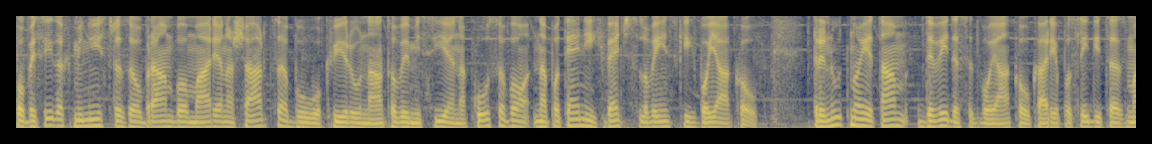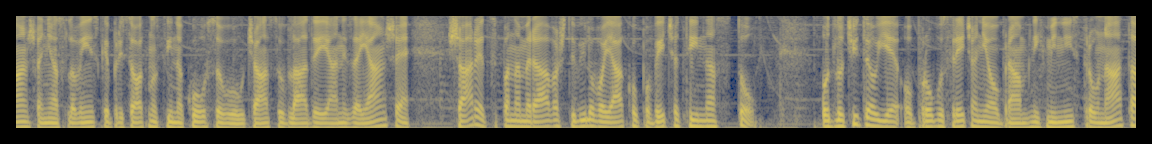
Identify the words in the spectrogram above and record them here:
Po besedah ministra za obrambo Marjana Šarca bo v okviru NATO-ve misije na Kosovo napotenih več slovenskih vojakov. Trenutno je tam 90 vojakov, kar je posledica zmanjšanja slovenske prisotnosti na Kosovu v času vlade Janeza Janše, Šarec pa namerava število vojakov povečati na 100. Odločitev je o probu srečanja obrambnih ministrov NATO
